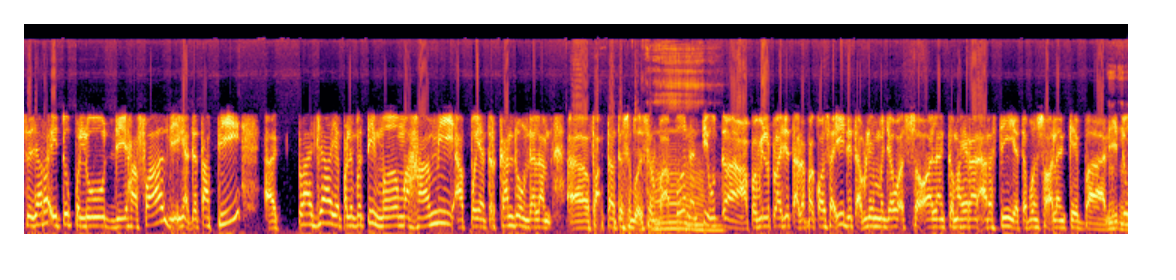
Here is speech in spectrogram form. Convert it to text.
sejarah itu perlu dihafal, diingat tetapi uh, pelajar yang paling penting memahami apa yang terkandung dalam uh, fakta tersebut sebab Ah. apa nanti uh, apabila pelajar tak dapat kuasai dia tak boleh menjawab soalan kemahiran aras tinggi ataupun soalan keban mm-hmm. itu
